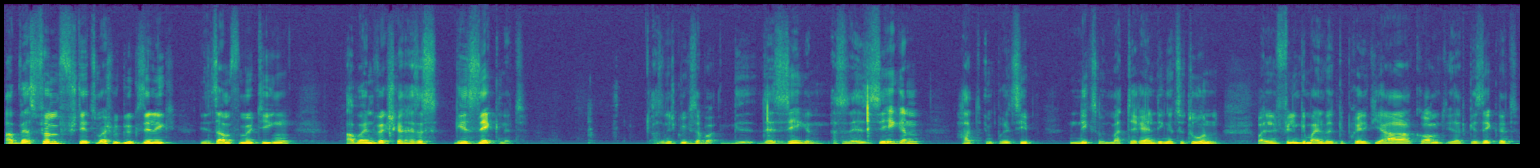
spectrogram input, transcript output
Ab Vers 5 steht zum Beispiel glückselig die Sanftmütigen, Aber in Wirklichkeit heißt es gesegnet. Also nicht glücklich, aber der Segen. Das ist der Segen hat im Prinzip nichts mit materiellen Dingen zu tun. Weil in vielen Gemeinden wird gepredigt, ja, kommt, ihr seid gesegnet.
